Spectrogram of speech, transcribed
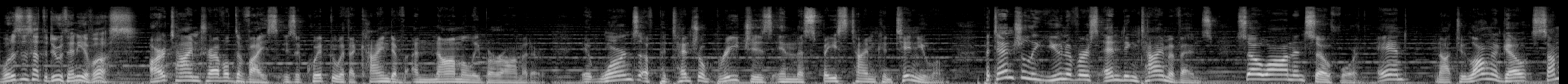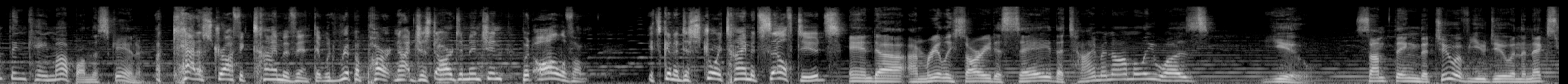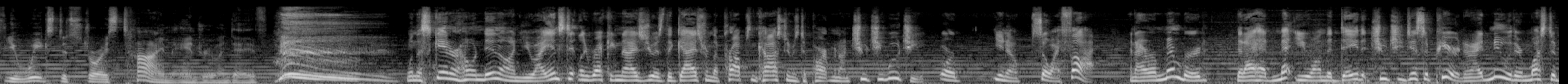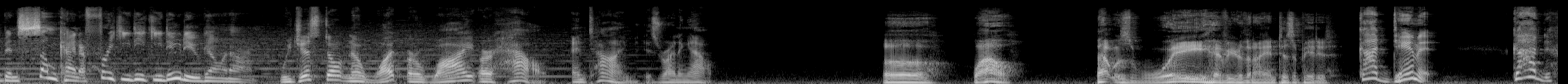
what does this have to do with any of us? Our time travel device is equipped with a kind of anomaly barometer. It warns of potential breaches in the space time continuum, potentially universe ending time events, so on and so forth. And, not too long ago, something came up on the scanner. A catastrophic time event that would rip apart not just our dimension, but all of them. It's gonna destroy time itself, dudes. And uh, I'm really sorry to say the time anomaly was you. Something the two of you do in the next few weeks destroys time, Andrew and Dave. When the scanner honed in on you, I instantly recognized you as the guys from the props and costumes department on Choochie Woochie. Or, you know, so I thought. And I remembered that I had met you on the day that Choochie disappeared, and I knew there must have been some kind of freaky deaky doo doo going on. We just don't know what or why or how, and time is running out. Oh, wow. That was way heavier than I anticipated. God damn it. God.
